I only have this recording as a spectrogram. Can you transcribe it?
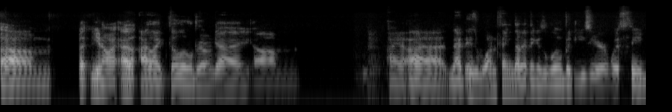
Um, but you know, I, I like the little drone guy. Um, I uh, that is one thing that I think is a little bit easier with the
